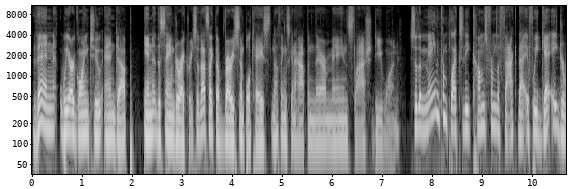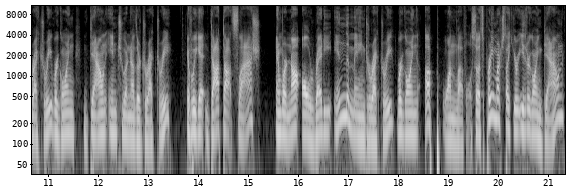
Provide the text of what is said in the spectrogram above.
then we are going to end up in the same directory. So that's like the very simple case. Nothing's going to happen there, main slash D1. So the main complexity comes from the fact that if we get a directory, we're going down into another directory. If we get dot dot slash, and we're not already in the main directory, we're going up one level. So it's pretty much like you're either going down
